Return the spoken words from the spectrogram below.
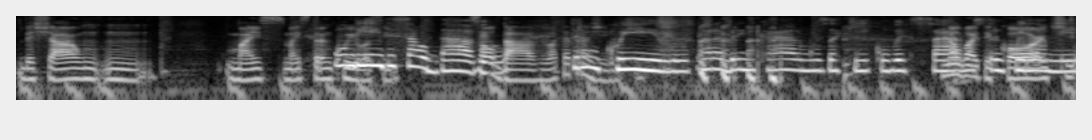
deixar um, um mais, mais tranquilo. Um ambiente assim. saudável. Saudável, até Tranquilo, para brincarmos aqui, conversarmos Não vai ter corte.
